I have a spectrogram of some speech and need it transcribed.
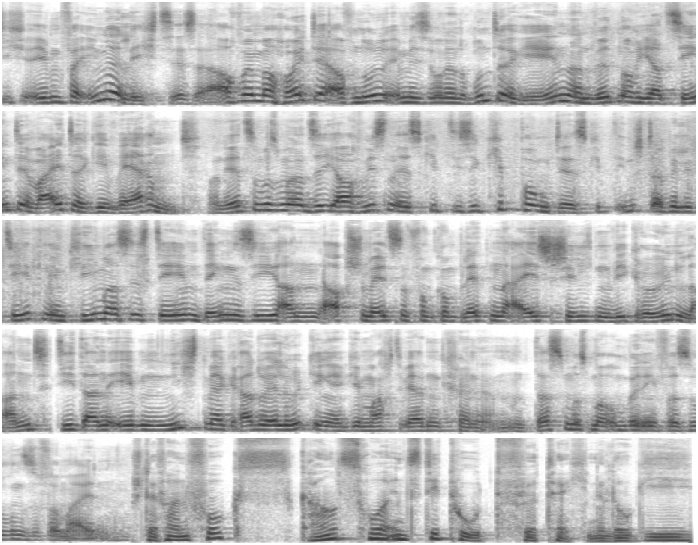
sich eben verinnerlicht. Auch wenn wir heute auf Null Emissionen runtergehen, dann wird noch Jahrzehnte weitergehen gewärmt. Und jetzt muss man natürlich auch wissen, es gibt diese Kipppunkte, es gibt Instabilitäten im Klimasystem. Denken Sie an Abschmelzen von kompletten Eisschilden wie Grönland, die dann eben nicht mehr graduell rückgängig gemacht werden können. Und das muss man unbedingt versuchen zu vermeiden. Stefan Fuchs, Karlsruher Institut für Technologie.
